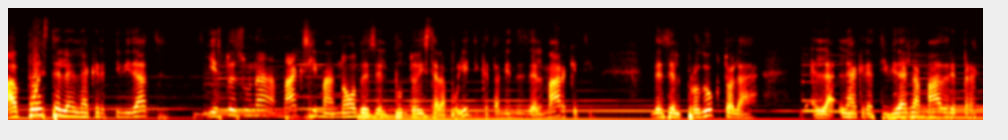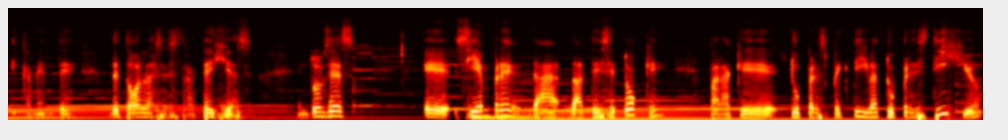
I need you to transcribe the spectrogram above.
apuéstele a la creatividad. Y esto es una máxima, no desde el punto de vista de la política, también desde el marketing, desde el producto. La, la, creatividad es la madre prácticamente de todas las estrategias. Entonces, eh, siempre date ese toque para que tu perspectiva, tu prestigio,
